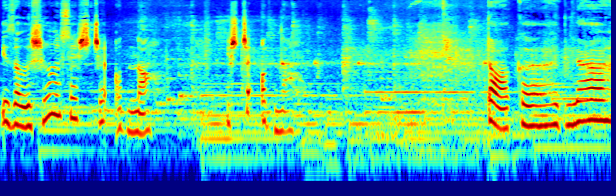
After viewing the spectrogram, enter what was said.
і залишилася ще одна. І ще одна. Так, е, для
